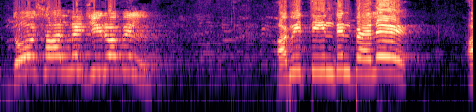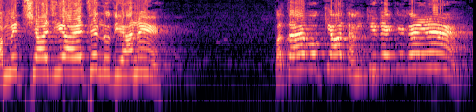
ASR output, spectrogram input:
दो साल में ज़ीरो बिल। अभी तीन दिन पहले अमित शाह जी आए थे लुधियाने। पता है वो क्या धमकी दे के गए हैं?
